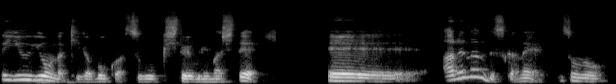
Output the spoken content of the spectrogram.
ていうような気が僕はすごくしておりまして、えー、あれなんですかね、その、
